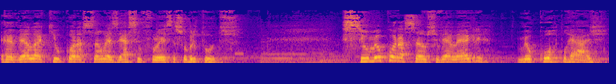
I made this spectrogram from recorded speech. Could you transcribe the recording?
revela que o coração exerce influência sobre todos. Se o meu coração estiver alegre, meu corpo reage,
